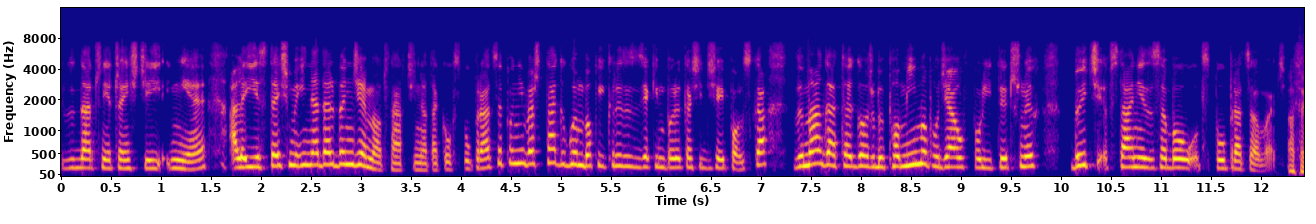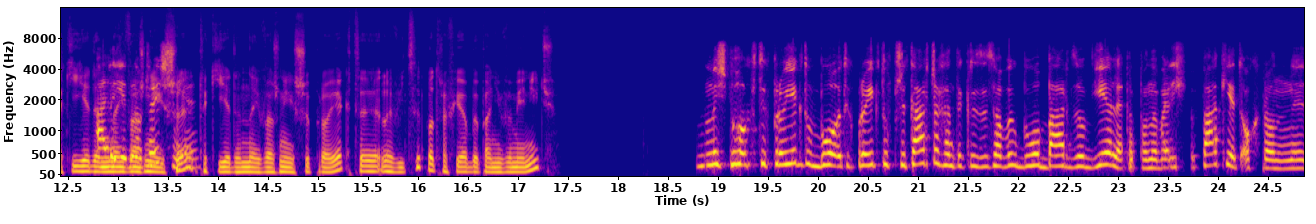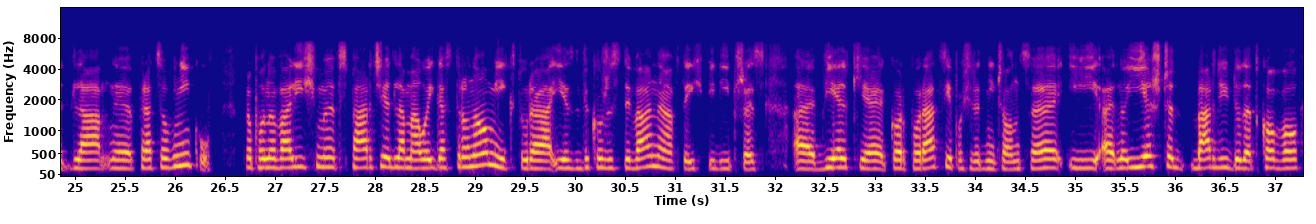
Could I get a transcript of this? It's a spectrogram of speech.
znacznie częściej nie, ale jesteśmy i nadal będziemy otwarci na taką współpracę, ponieważ tak głęboki kryzys, z jakim boryka się dzisiaj Polska, wymaga tego, żeby pomimo podziałów politycznych być w stanie ze sobą współpracować. A taki jeden ale najważniejszy, jednocześnie... taki jeden najważniejszy projekt y, Lewicy potrafiłaby pani wymienić? Myślę, że tych projektów było, tych projektów przy tarczach antykryzysowych było bardzo wiele. Proponowaliśmy pakiet ochronny dla e, pracowników. Proponowaliśmy wsparcie dla małej gastronomii, która jest wykorzystywana w tej chwili przez e, wielkie korporacje pośredniczące i, e, no jeszcze bardziej dodatkowo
